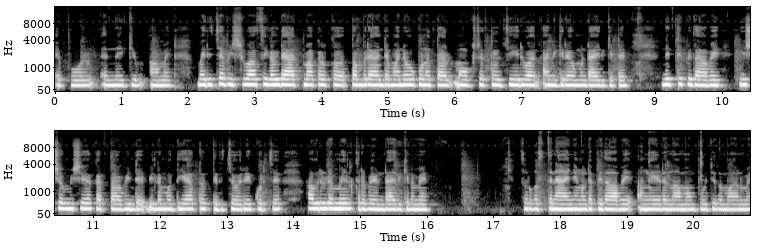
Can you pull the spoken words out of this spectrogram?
എപ്പോഴും എന്നേക്കും. ആമേൻ. മരിച്ച വിശ്വാസികളുടെ ആത്മാക്കൾക്ക് തമ്പുരാന്റെ മനോഗുണത്താൽ മോക്ഷത്തിൽ ചേരുവാൻ അനുഗ്രഹമുണ്ടായിരിക്കട്ടെ. നിത്യപിതാവെ ഈശോ മിശിയ കർത്താവിന്റെ വിലമതിയാത്ത തിരിച്ചവരെക്കുറിച്ച് അവരുടെ മേൽ കൃപയുണ്ടായിരിക്കണമേ. സ്വർഗസ്ഥനായ ഞങ്ങളുടെ പിതാവേ അങ്ങയുടെ നാമം പൂജിതമാണമേ.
